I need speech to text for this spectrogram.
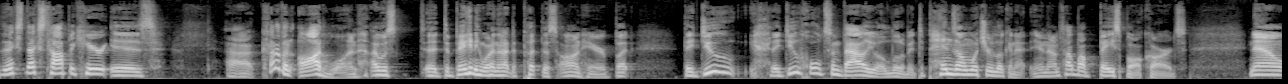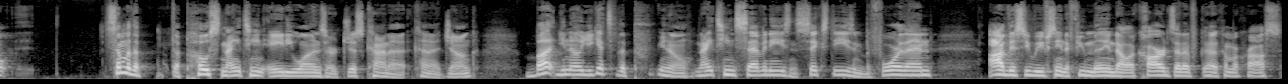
the next next topic here is kind of an odd one. I was debating whether or not to put this on here, but they do they do hold some value a little bit. Depends on what you're looking at. And I'm talking about baseball cards. Now, some of the the post 1980 ones are just kind of kind of junk. But you know, you get to the you know 1970s and 60s and before then. Obviously, we've seen a few million dollar cards that have uh, come across.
